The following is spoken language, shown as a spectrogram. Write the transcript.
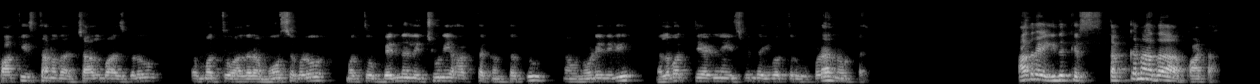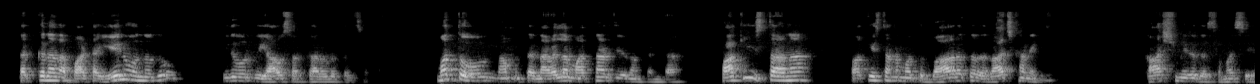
ಪಾಕಿಸ್ತಾನದ ಚಾಲ್ಬಾಜ್ಗಳು ಮತ್ತು ಅದರ ಮೋಸಗಳು ಮತ್ತು ಬೆನ್ನಲ್ಲಿ ಚೂರಿ ಹಾಕ್ತಕ್ಕಂಥದ್ದು ನಾವು ನೋಡಿದೀವಿ ನಲವತ್ತೇಳನೇ ಇಸ್ವಿಂದ ಇವತ್ತರೆಗೂ ಕೂಡ ನೋಡ್ತಾ ಇದ್ದೀವಿ. ಆದ್ರೆ ಇದಕ್ಕೆ ತಕ್ಕನಾದ ಪಾಠ ತಕ್ಕನಾದ ಪಾಠ ಏನು ಅನ್ನೋದು ಇದುವರೆಗೂ ಯಾವ ಸರ್ಕಾರಗಳು ಕಲಿಸಲ್ಲ. ಮತ್ತು ನಮ್ಮ ನಾವೆಲ್ಲ ಮಾತನಾಡ್ತೀವಿ ನಮ್ಮ ಪಾಕಿಸ್ತಾನ ಪಾಕಿಸ್ತಾನ ಮತ್ತು ಭಾರತದ ರಾಜಕಾರಣಿಗಳಿಗೆ ಕಾಶ್ಮೀರದ ಸಮಸ್ಯೆ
